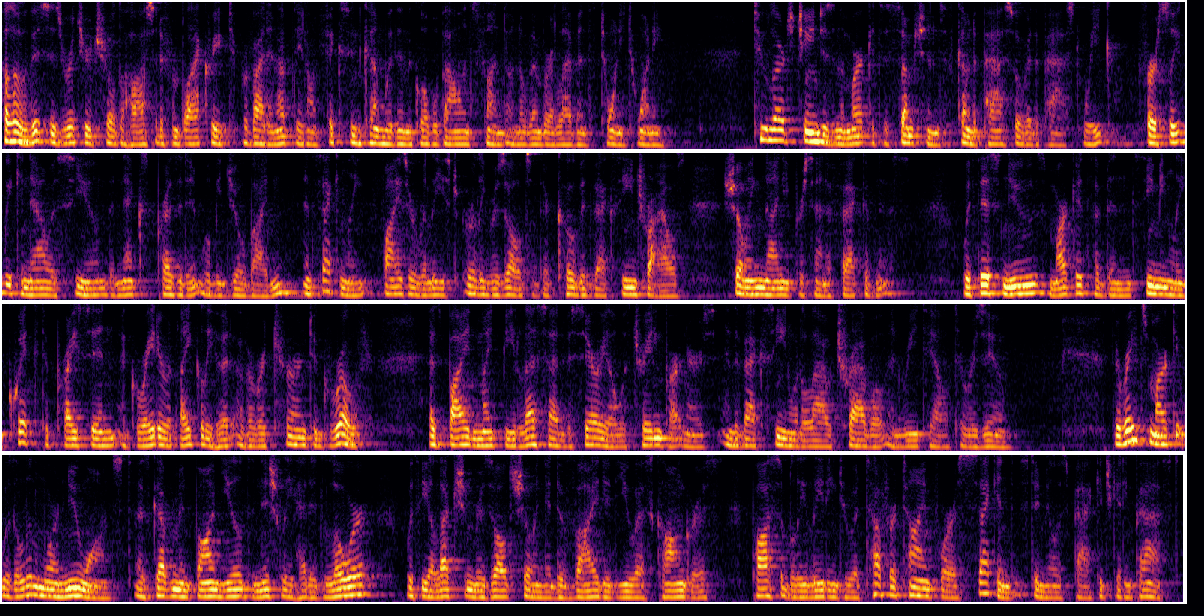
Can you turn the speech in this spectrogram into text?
Hello, this is Richard Schuldehossida from Black Creek to provide an update on fixed income within the Global Balance Fund on November 11th, 2020. Two large changes in the market's assumptions have come to pass over the past week. Firstly, we can now assume the next president will be Joe Biden. And secondly, Pfizer released early results of their COVID vaccine trials showing 90% effectiveness. With this news, markets have been seemingly quick to price in a greater likelihood of a return to growth as Biden might be less adversarial with trading partners and the vaccine would allow travel and retail to resume. The rates market was a little more nuanced as government bond yields initially headed lower, with the election results showing a divided U.S. Congress, possibly leading to a tougher time for a second stimulus package getting passed.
